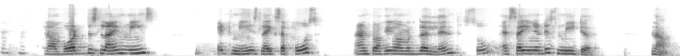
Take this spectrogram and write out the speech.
Mhm. now what this line means it means like suppose i'm talking about the length so SI unit is meter. Now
